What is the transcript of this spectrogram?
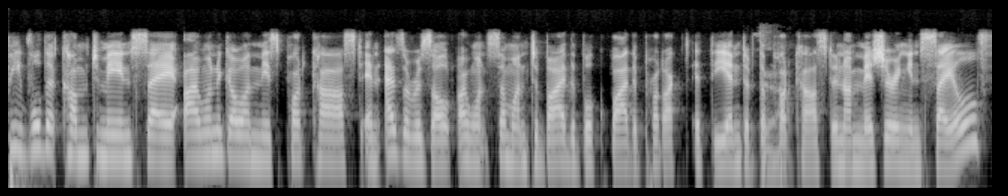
People that come to me and say, I want to go on this podcast. And as a result, I want someone to buy the book, buy the product at the end of the yeah. podcast, and I'm measuring in sales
